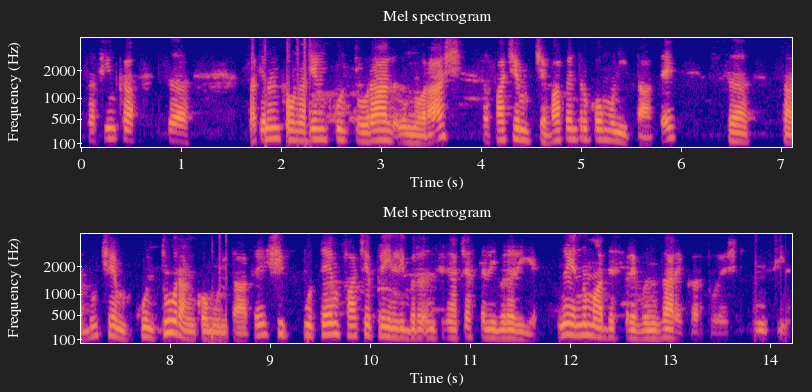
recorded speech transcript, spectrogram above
să fim ca să să acționăm ca un agent cultural în oraș, să facem ceva pentru comunitate, să, să aducem cultura în comunitate și putem face prin, libră, prin această librărie. Nu e numai despre vânzare cărturești în sine.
